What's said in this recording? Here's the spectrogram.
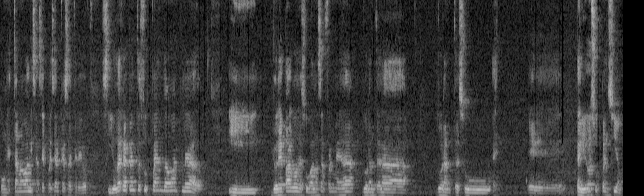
con esta nueva licencia especial que se creó. Si yo de repente suspendo a un empleado y yo le pago de su balance de enfermedad durante, la, durante su eh, periodo de suspensión,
